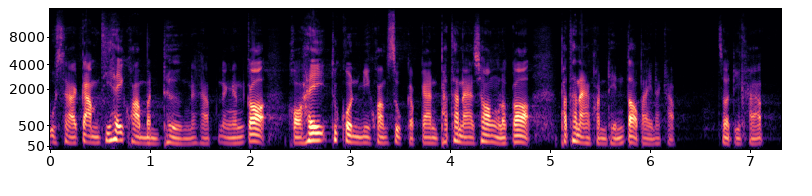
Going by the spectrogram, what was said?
อุตสาหกรรมที่ให้ความบันเทิงนะครับ ดังนั้นก็ขอให้ทุกคนมีความสุขกับการพัฒนาช่อง แล้วก็พัฒนาคอนเทนต์ต่อไปนะครับ สวัสดีครับ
